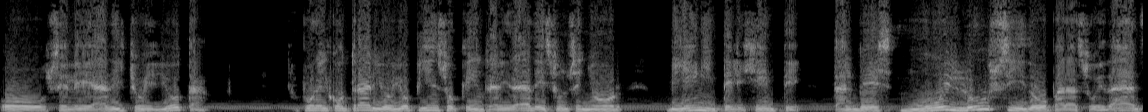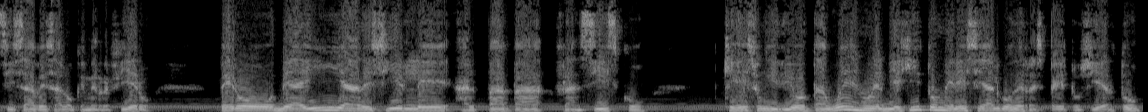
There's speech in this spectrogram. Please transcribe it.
o se le ha dicho idiota. Por el contrario, yo pienso que en realidad es un señor bien inteligente, tal vez muy lúcido para su edad, si sabes a lo que me refiero. Pero de ahí a decirle al Papa Francisco que es un idiota, bueno, el viejito merece algo de respeto, ¿cierto?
